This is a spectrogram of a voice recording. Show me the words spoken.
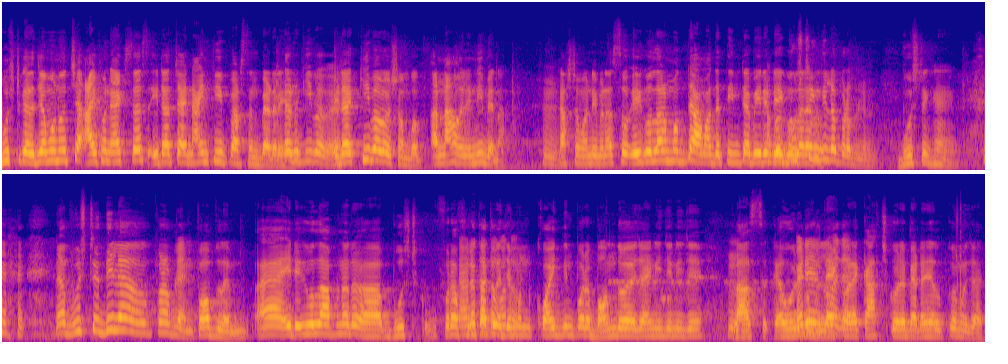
বুস্ট করে। যেমন হচ্ছে আইফোন এক্সএস এটা নাইনটি পার্সেন্ট ব্যাটারি তাহলে কীভাবে? এটা কীভাবে সম্ভব? আর না হলে নিবে না। কাস্টমার নিবে না। সো এগুলার মধ্যে আমাদের তিনটা ভেরিয়েন্ট এগুলো বুস্টিং প্রবলেম বুস্টিং হ্যাঁ। না বুস্ট দিলেও প্রবলেম প্রবলেম এগুলো আপনার বুস্ট পুরো ফোন থাকলে যেমন কয়েকদিন পরে বন্ধ হয়ে যায় নিজে নিজে প্লাস ওইরকম ল্যাগ করে কাজ করে ব্যাটারি হেলথ কমে যায়।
